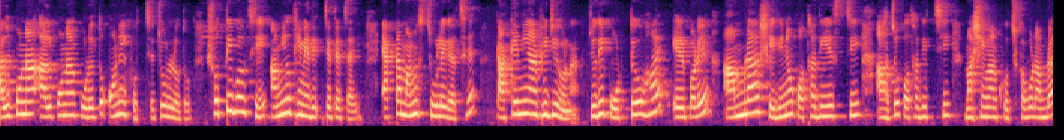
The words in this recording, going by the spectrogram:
আলপনা আলপনা করে তো অনেক হচ্ছে, চলল তো। সত্যি বলছি, আমিও থেমে যেতে চাই। একটা মানুষ চলে গেছে, তাকে নিয়ে আর ভিডিও না। যদি করতেও হয়, এরপরে আমরা সেদিনও কথা দিয়ে এসেছি, আজও কথা দিচ্ছি, মাসিমার খোঁজখবর আমরা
